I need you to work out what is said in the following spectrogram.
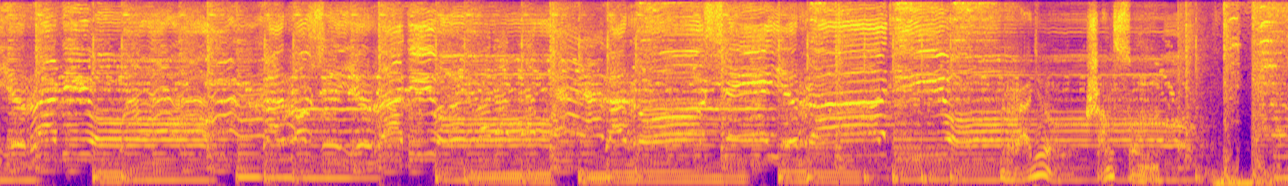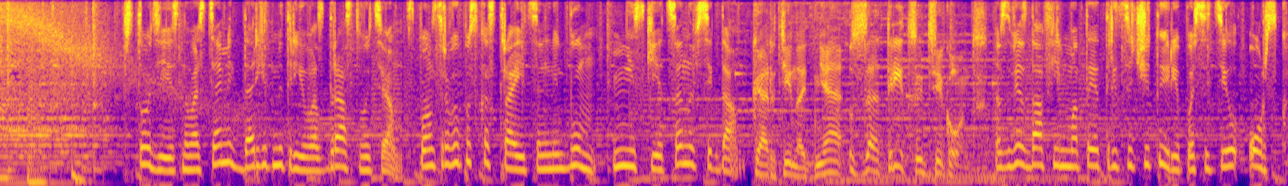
Хорошее радио, хорошее радио, хорошее радио. Радио Шансон. В студии с новостями Дарья Дмитриева. Здравствуйте. Спонсор выпуска «Строительный бум». Низкие цены всегда. Картина дня за 30 секунд. Звезда фильма Т-34 посетил Орск.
